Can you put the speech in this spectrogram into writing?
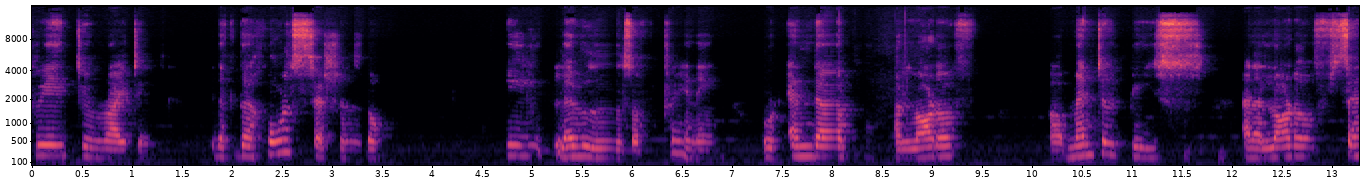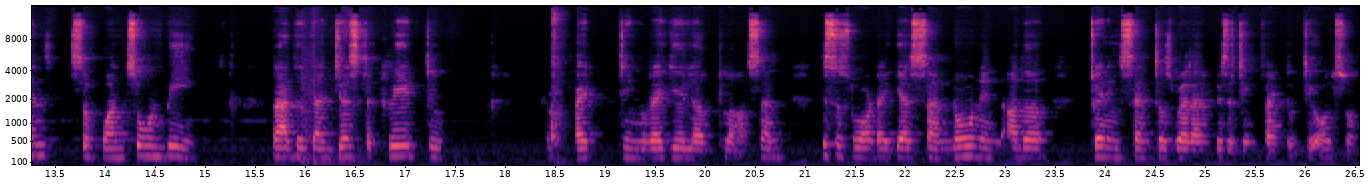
creative writing. The, the whole sessions, the levels of training would end up a lot of uh, mental peace and a lot of sense of one's own being rather than just a creative writing regular class. And this is what I guess I'm known in other training centers where I'm visiting faculty also.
